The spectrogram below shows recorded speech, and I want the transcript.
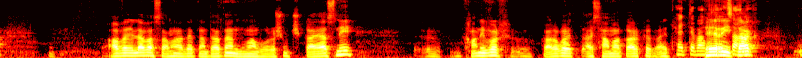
ավելի լավ է համանդական դատան նման որոշում չկայացնի, ը, քանի որ կարող է այս համակարգը այդ ծանր։ տակ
